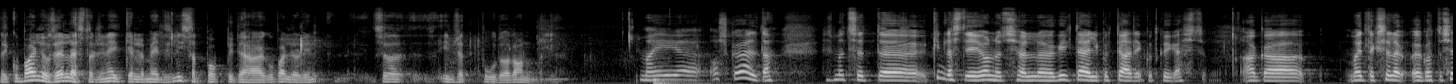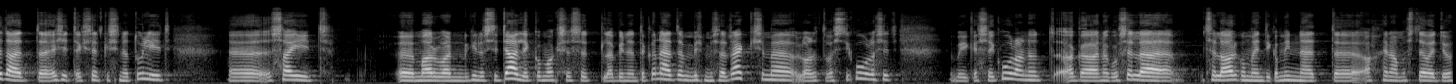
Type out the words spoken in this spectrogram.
et kui palju sellest oli neid, kellele meeldis lihtsalt popi teha ja kui palju oli, seda ilmselt puuduvad andmed? ma ei äh, oska öelda, selles mõttes, et äh, kindlasti ei olnud seal kõik täielikult teadlikud kõigest, aga ma ütleks selle kohta seda, et äh, esiteks need, kes sinna tulid, said ma arvan, kindlasti teadlikumaks, sest et läbi nende kõnede, mis me seal rääkisime, loodetavasti kuulasid, või kes ei kuulanud, aga nagu selle, selle argumendiga minna, et ah, enamus teevad ju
